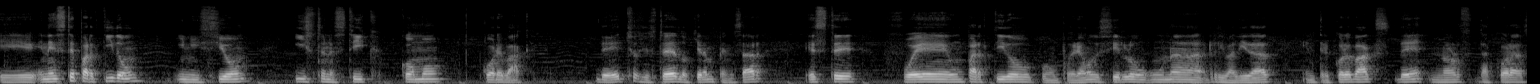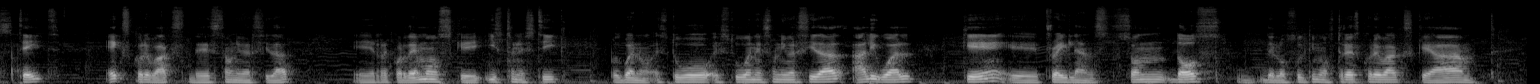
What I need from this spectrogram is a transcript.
Eh, en este partido inició Easton Stick como coreback. De hecho, si ustedes lo quieren pensar, este fue un partido, como podríamos decirlo, una rivalidad entre corebacks de North Dakota State, ex corebacks de esta universidad. Eh, recordemos que Easton Stick, pues bueno, estuvo, estuvo en esa universidad, al igual que eh, Trey Lance. Son dos de los últimos tres corebacks que ha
